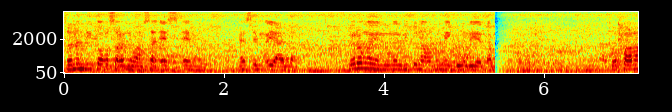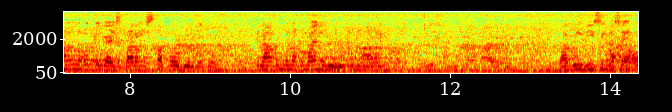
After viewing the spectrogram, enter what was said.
So nandito ako sa ano sa SM. SM Ayala. Pero ngayon, nandito na ako sa may Glorieta. So parang ano ko to guys, parang stopover ko to. Kailangan ko muna kumain, nagugutom na ako. eh. Bagong gising kasi ako.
